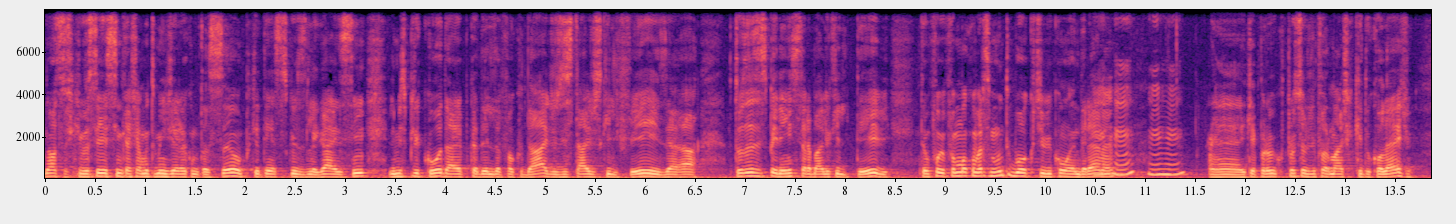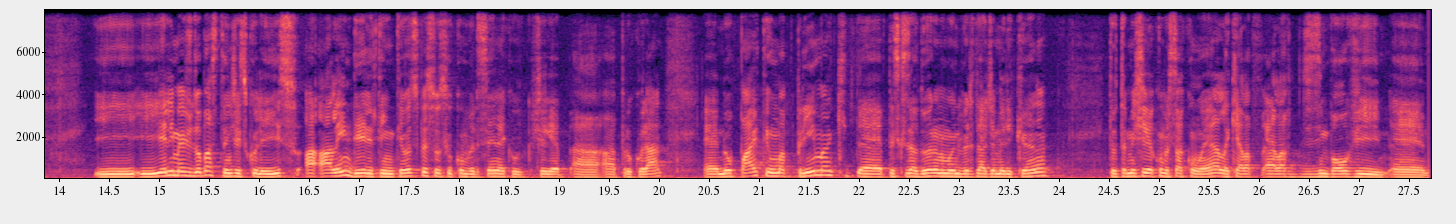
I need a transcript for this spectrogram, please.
Nossa, acho que você se encaixar muito bem em engenharia da computação, porque tem essas coisas legais assim. Ele me explicou da época dele da faculdade, os estágios que ele fez, a, a, todas as experiências de trabalho que ele teve. Então foi, foi uma conversa muito boa que eu tive com o André, né? Uhum, uhum. É, que é professor de informática aqui do colégio. E, e, ele me ajudou bastante a escolher isso. A, além dele, tem, tem outras pessoas que eu conversei, né, que eu cheguei a, a procurar. É, meu pai tem uma prima que é pesquisadora numa universidade americana. Então eu também cheguei a conversar com ela, que ela, ela desenvolve é,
